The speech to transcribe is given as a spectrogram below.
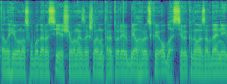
та Легіону Свобода Росії, що вони зайшли на територію Білгородської області, виконали завдання і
